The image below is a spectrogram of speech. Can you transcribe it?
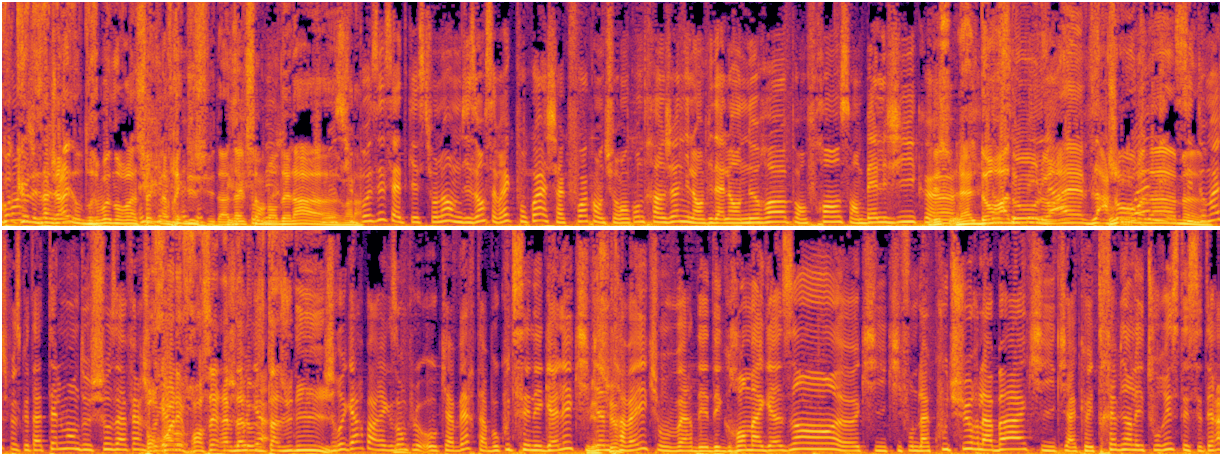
quoique point, les Algériens ont de très bonnes relations avec l'Afrique du Sud. Hein. Nelson. Mandela, Je me suis voilà. posé cette question-là en me disant, c'est vrai que pourquoi à chaque fois quand tu rencontres un jeune, il a envie d'aller en Europe, en France, en Belgique, euh. L'Eldorado, le rêve, l'argent, Ouais, madame. C'est dommage parce que t'as tellement de choses à faire. Je Pourquoi regarde- les Français rêvent d'aller aux États-Unis? Je regarde par exemple au Cap-Vert, t'as beaucoup de Sénégalais qui Bien viennent sûr. travailler, qui ont ouvert des, des grands magasins, euh, qui, qui font de la couture là-bas, qui, qui accueillent très bien les touristes, etc.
